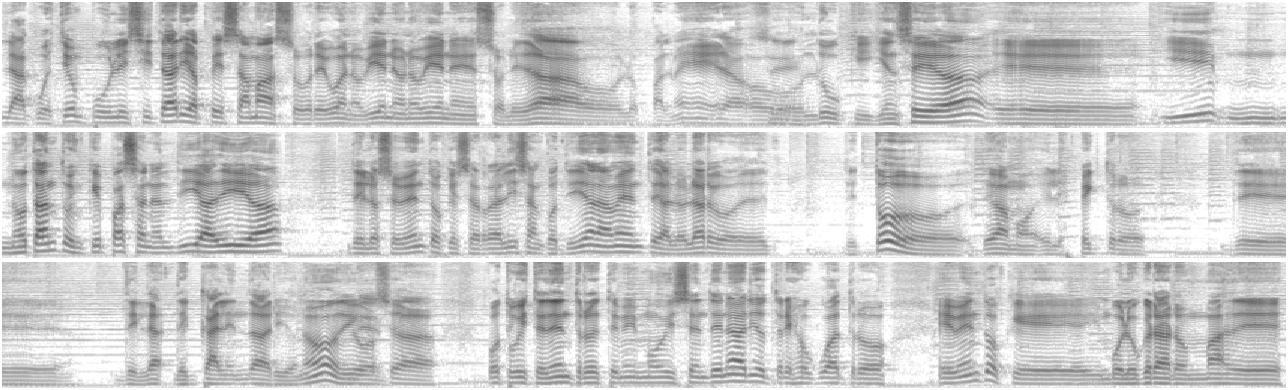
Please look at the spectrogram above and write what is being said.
la cuestión publicitaria pesa más sobre, bueno, viene o no viene Soledad o Los Palmeras o el Duki, quien sea, eh, y no tanto en qué pasa en el día a día de los eventos que se realizan cotidianamente a lo largo de, todo, digamos, el espectro de, del calendario, ¿no? Digo, o sea, vos tuviste dentro de este mismo bicentenario tres o cuatro eventos que involucraron más de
